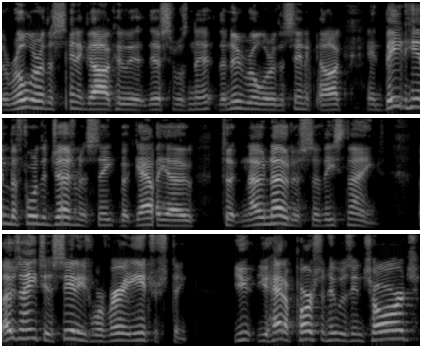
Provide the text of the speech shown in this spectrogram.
the ruler of the synagogue, who this was the new ruler of the synagogue, and beat him before the judgment seat. But Gallio took no notice of these things. Those ancient cities were very interesting. You, you had a person who was in charge,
